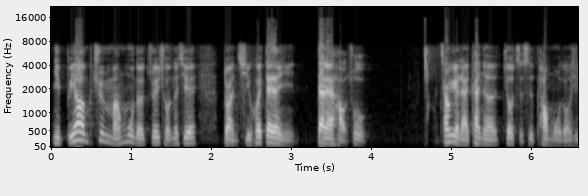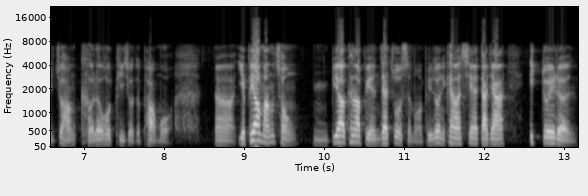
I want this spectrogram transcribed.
你不要去盲目的追求那些短期会带来你带来好处。长远来看呢，就只是泡沫东西，就好像可乐或啤酒的泡沫。那也不要盲从，你不要看到别人在做什么，比如说你看到现在大家一堆人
